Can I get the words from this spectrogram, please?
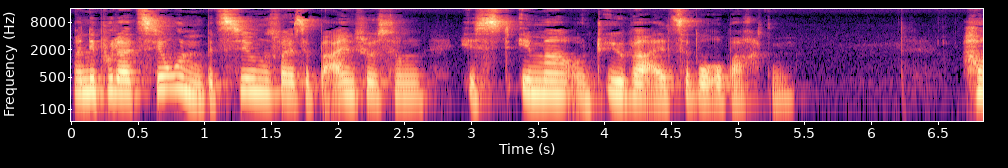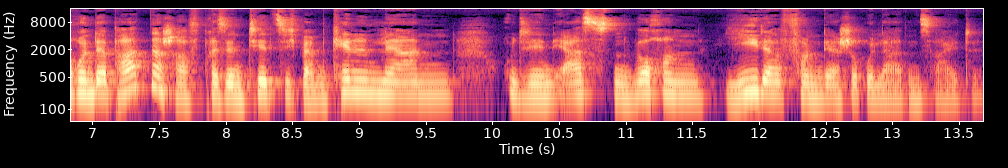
Manipulation bzw. Beeinflussung ist immer und überall zu beobachten. Auch in der Partnerschaft präsentiert sich beim Kennenlernen und in den ersten Wochen jeder von der Schokoladenseite.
